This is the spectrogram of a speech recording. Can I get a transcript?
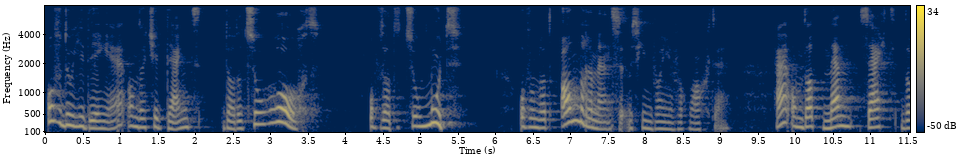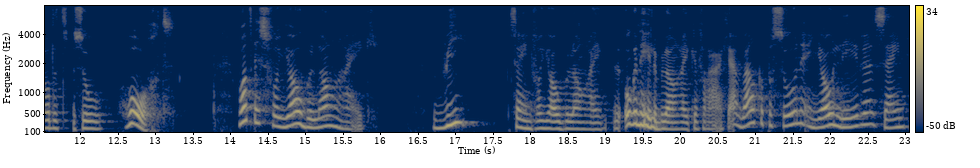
Of doe je dingen omdat je denkt dat het zo hoort? Of dat het zo moet? Of omdat andere mensen het misschien van je verwachten? Omdat men zegt dat het zo hoort. Wat is voor jou belangrijk? Wie zijn voor jou belangrijk? Ook een hele belangrijke vraag. Welke personen in jouw leven zijn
